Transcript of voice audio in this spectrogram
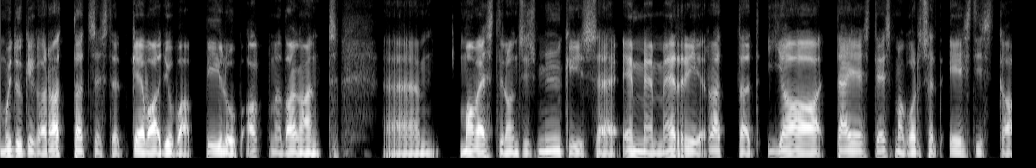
muidugi ka rattad, sest et kevad juba piilub akna tagant. Mavestil on siis müügis äh, MMR-i rattad ja täiesti esmakordselt Eestist ka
